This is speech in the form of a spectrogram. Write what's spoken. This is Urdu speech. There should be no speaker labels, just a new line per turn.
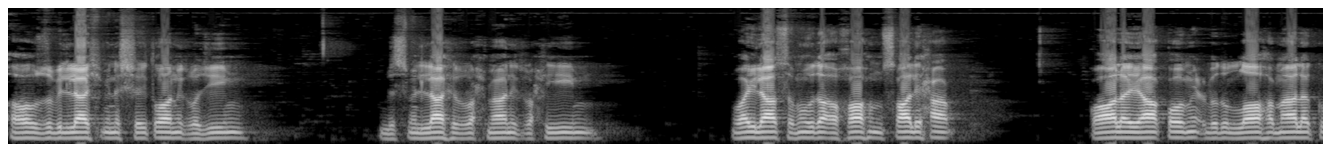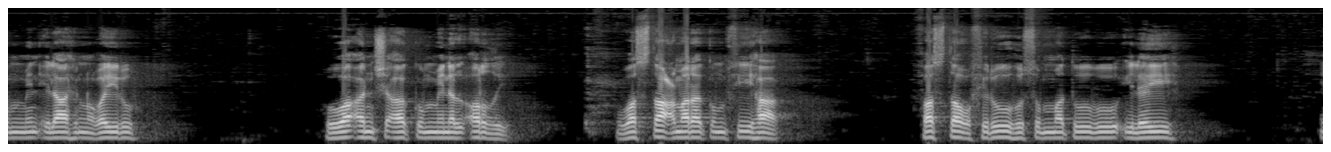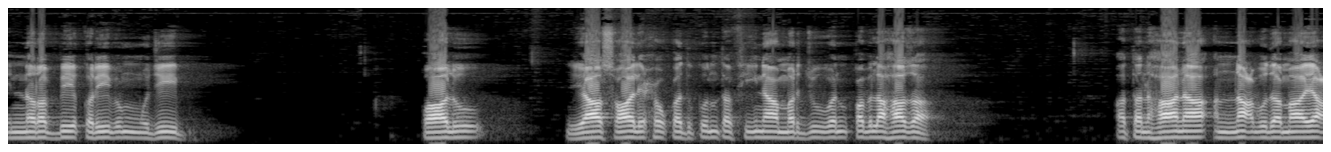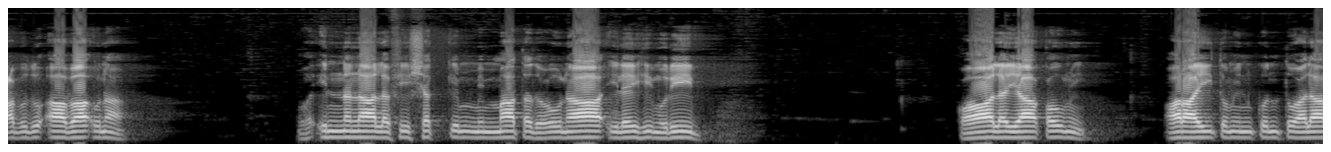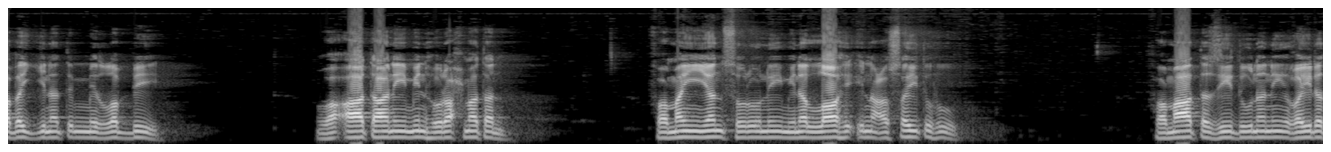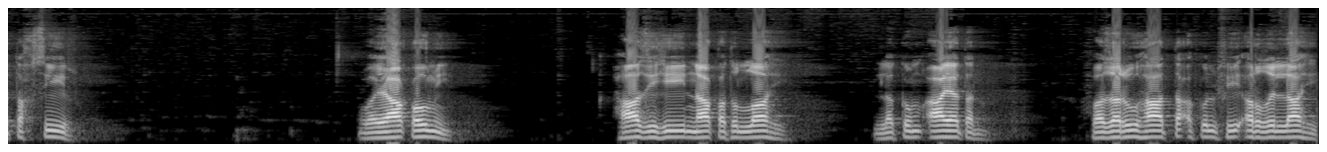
اعوذ باللہ من الشیطان الرجیم، بسم اللہ الرحمن الرحیم ویلا سمود اخاہم صالحہ قال یا قوم عبد اللہ مالکم من الہ غیر هو انشاکم من الارض وسطمرکم فیحہ فاستغفروه ثم توبوا الیہ ان ربی قریب مجیب قالو یا صالح قد کن تفینہ مرجون قبل حاضہ اطنہانہ انعبد ما يعبد آباؤنا۔ و اننا لفی شکم مما تدعونا الیہ مریب قال یا قومی ارائیتم ان کنت علی بینۃ من ربی و آتانی منہ رحمتاً فمین سرونی من اللہ ان عصیت ہو فما تزیدوننی غیر تقصیر و یا قومی حاضی ناقت اللہ لکم آیتن فضروحا تقلفی ارض اللہ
